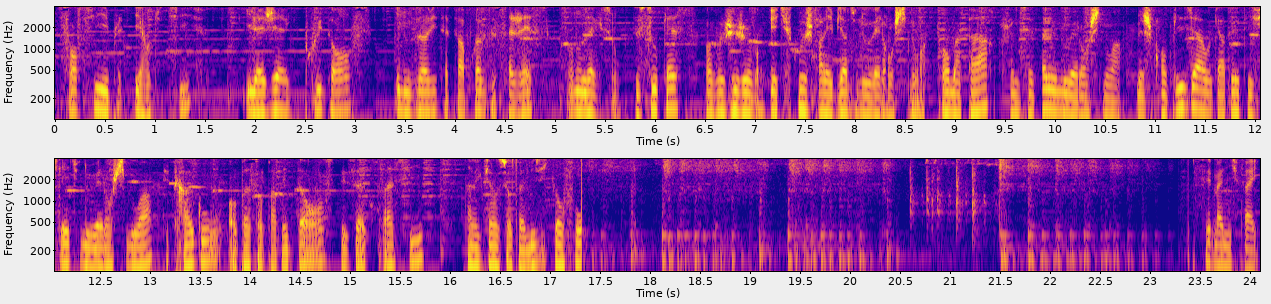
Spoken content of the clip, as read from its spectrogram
sensible et intuitif, il agit avec prudence et nous invite à faire preuve de sagesse dans nos actions, de souplesse dans nos jugements. Et du coup, je parlais bien du Nouvel An chinois. Pour ma part, je ne fais pas le Nouvel An chinois, mais je prends plaisir à regarder le défilé du Nouvel An chinois, des dragons en passant par des danses, des acrobaties, avec bien sûr de la musique en fond. C'est magnifique.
